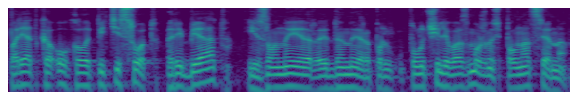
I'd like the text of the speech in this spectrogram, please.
порядка около 500 ребят из ЛНР и ДНР получили возможность полноценно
